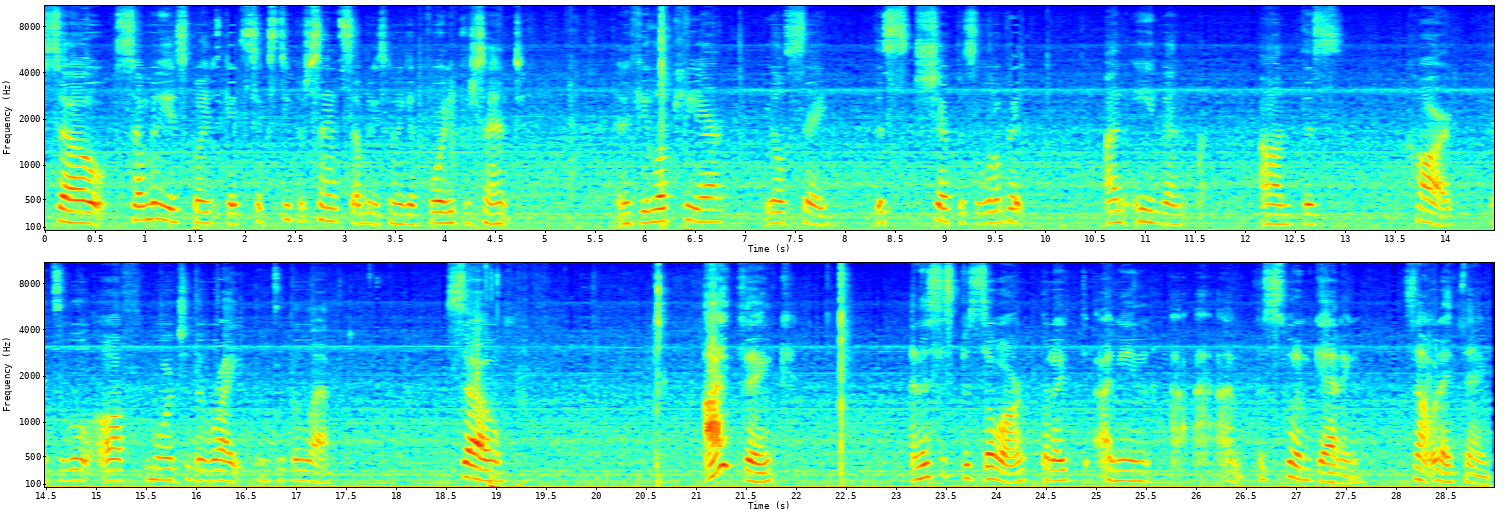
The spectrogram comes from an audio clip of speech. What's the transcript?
So somebody is going to get 60%, somebody's going to get 40%. And if you look here, you'll see this ship is a little bit uneven on this card. It's a little off more to the right than to the left. So, I think, and this is bizarre, but I, I mean, I, I, this is what I'm getting. It's not what I think,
